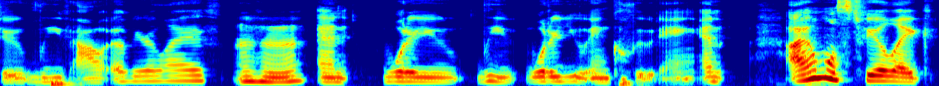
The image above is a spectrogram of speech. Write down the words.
to leave out of your life, Mm-hmm. and what are you leave? What are you including? And I almost feel like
